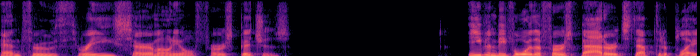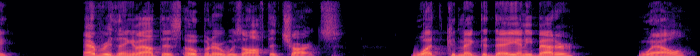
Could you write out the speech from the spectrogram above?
and threw three ceremonial first pitches. Even before the first batter had stepped to the plate, everything about this opener was off the charts. What could make the day any better? Well,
